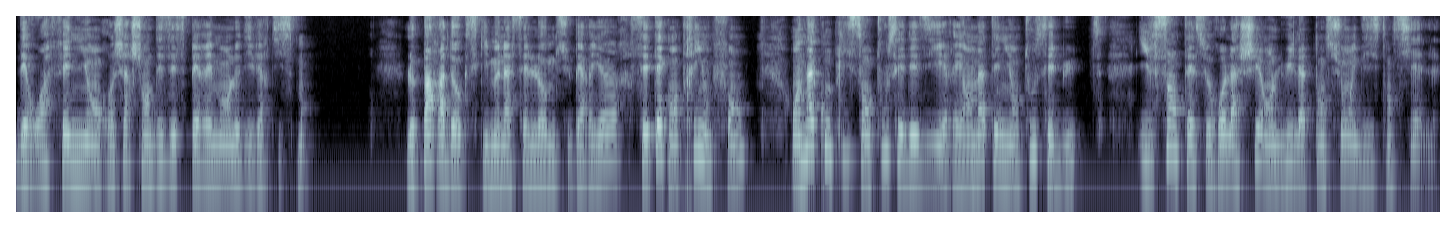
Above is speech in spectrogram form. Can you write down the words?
des rois feignants recherchant désespérément le divertissement. Le paradoxe qui menaçait l'homme supérieur, c'était qu'en triomphant, en accomplissant tous ses désirs et en atteignant tous ses buts, il sentait se relâcher en lui la tension existentielle,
